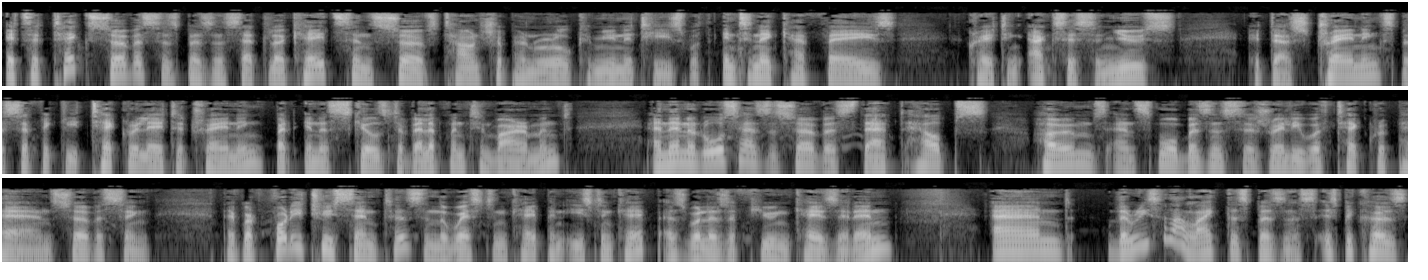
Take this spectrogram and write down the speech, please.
It's a tech services business that locates and serves township and rural communities with internet cafes, creating access and use. It does training, specifically tech related training, but in a skills development environment. And then it also has a service that helps homes and small businesses really with tech repair and servicing. They've got 42 centers in the Western Cape and Eastern Cape, as well as a few in KZN. And the reason I like this business is because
